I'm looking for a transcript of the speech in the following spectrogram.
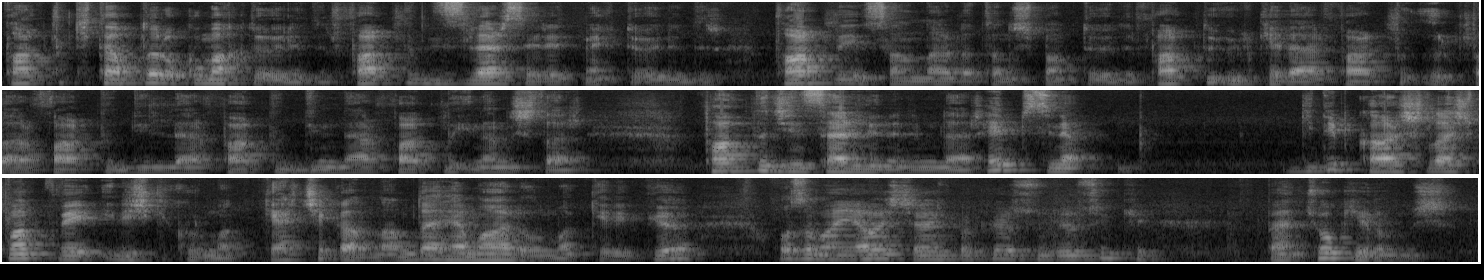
Farklı kitaplar okumak da öyledir. Farklı diziler seyretmek de öyledir. Farklı insanlarla tanışmak da öyledir. Farklı ülkeler, farklı ırklar, farklı diller, farklı dinler, farklı inanışlar, farklı cinsel yönelimler hepsine gidip karşılaşmak ve ilişki kurmak, gerçek anlamda hemal olmak gerekiyor. O zaman yavaş yavaş bakıyorsun diyorsun ki ben çok yanılmışım.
